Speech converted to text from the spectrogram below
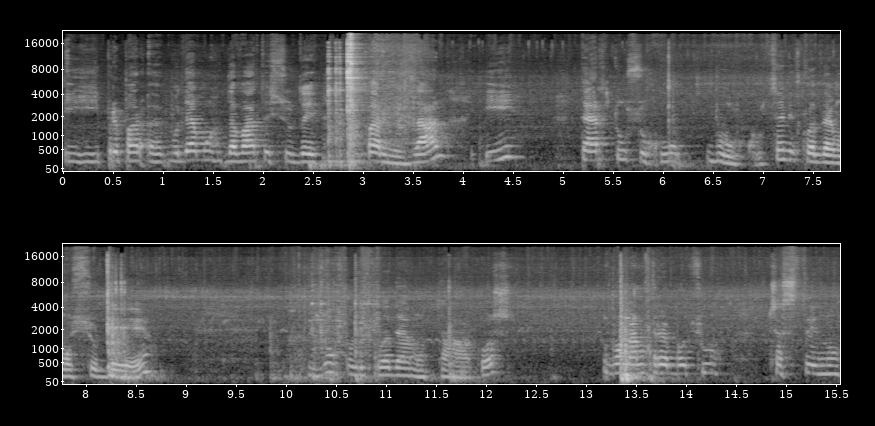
і припар, е, будемо давати сюди пармезан і терту суху булку. Це відкладемо сюди. Зупу відкладемо також, бо нам треба цю частину.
